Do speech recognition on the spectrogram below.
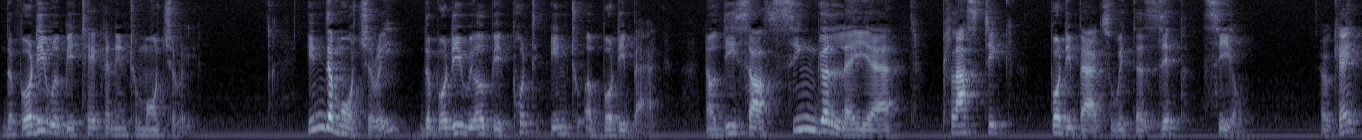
the body will be taken into mortuary. In the mortuary, the body will be put into a body bag. Now these are single layer plastic body bags with a zip seal. Okay,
